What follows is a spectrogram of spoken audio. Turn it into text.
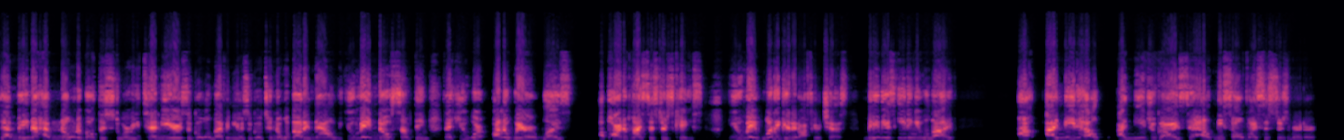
that may not have known about this story 10 years ago, 11 years ago, to know about it now. You may know something that you were unaware was a part of my sister's case. You may want to get it off your chest. Maybe it's eating you alive. I, I need help. I need you guys to help me solve my sister's murder.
